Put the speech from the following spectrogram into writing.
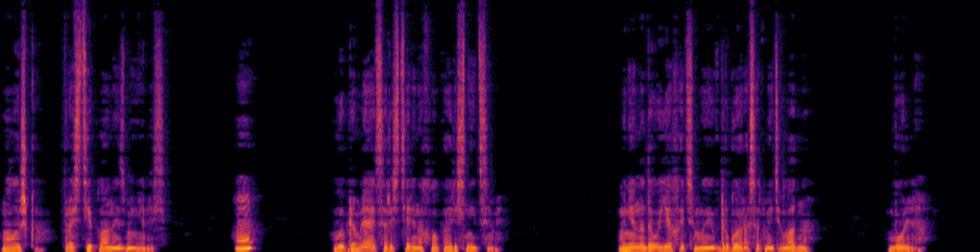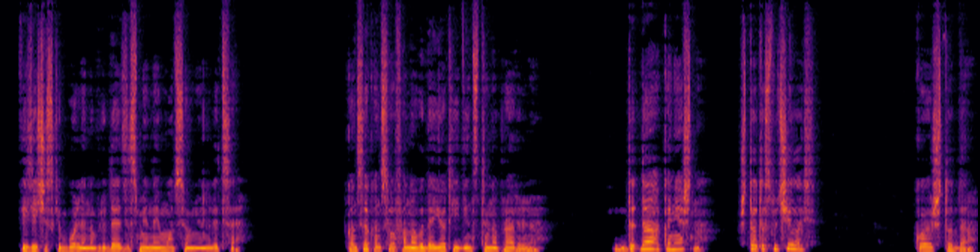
«Малышка, прости, планы изменились». «А?» Выпрямляется, растерянно хлопая ресницами. «Мне надо уехать, мы в другой раз отметим, ладно?» Больно. Физически больно наблюдать за сменой эмоций у нее на лице. В конце концов, она выдает единственно правильную. Да, да, конечно. Что-то случилось? Кое-что, да.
